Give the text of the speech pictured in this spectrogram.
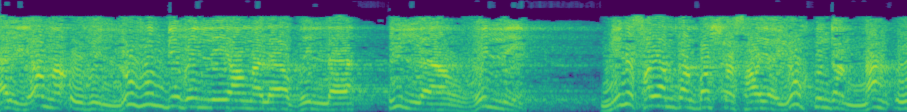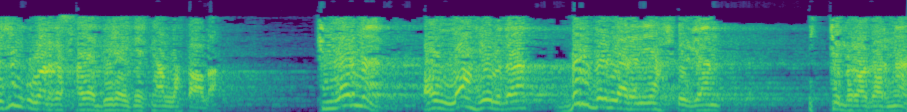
اليوم أظلهم بظل يوم لا ظل إلا ظلي meni soyamdan boshqa soya yo'q kunda man o'zim ularga soya beray derkan alloh taolo kimlarni olloh yo'lida bir birlarini yaxshi ko'rgan ikki birodarni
